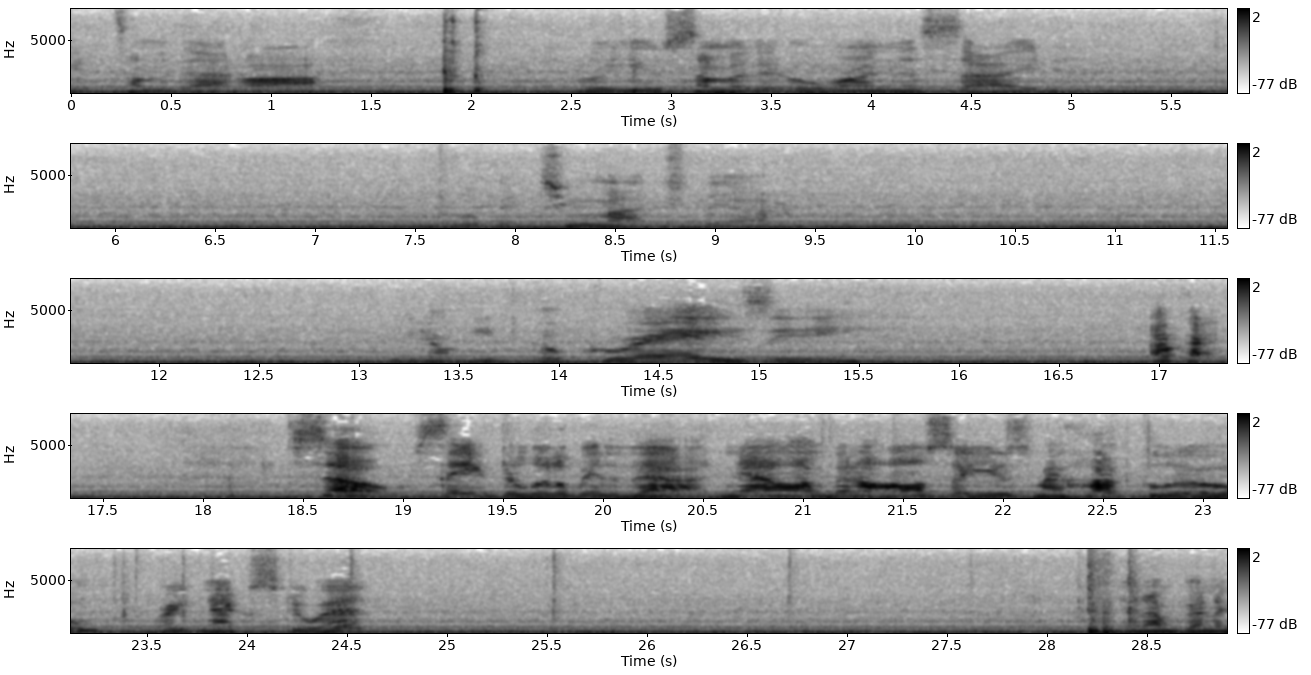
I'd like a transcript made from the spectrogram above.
Get some of that off. We'll use some of it over on this side. A little bit too much there. You don't need to go crazy. Okay. So, saved a little bit of that. Now I'm going to also use my hot glue right next to it. And I'm going to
